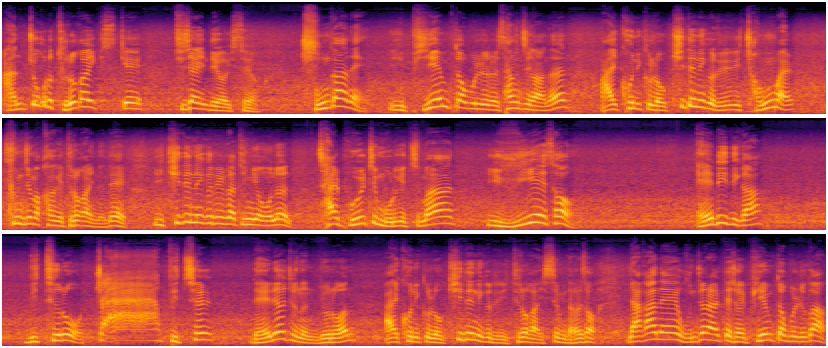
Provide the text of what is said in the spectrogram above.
안쪽으로 들어가 있게 디자인되어 있어요 중간에 이 BMW를 상징하는 아이코닉 글로우 키드니 그릴이 정말 큼지막하게 들어가 있는데 이 키드니 그릴 같은 경우는 잘 보일지 모르겠지만 이 위에서 LED가 밑으로 쫙 빛을 내려주는 이런 아이코닉 글로우 키드니 그릴이 들어가 있습니다. 그래서 야간에 운전할 때 저희 BMW가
